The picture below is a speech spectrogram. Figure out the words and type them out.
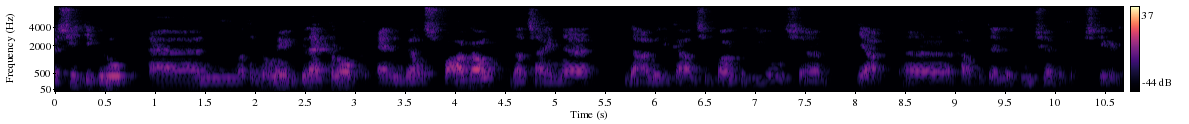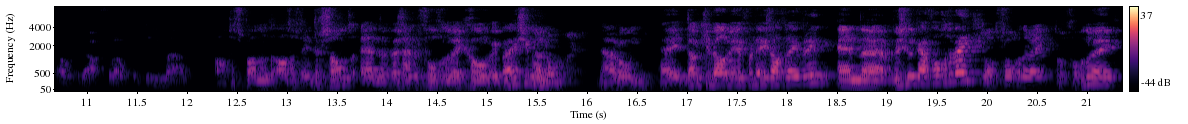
Citigroup en wat heb ik nog meer? BlackRock en Wells Fargo. Dat zijn de Amerikaanse banken die ons uh, ja, uh, gaan vertellen hoe ze hebben gepresteerd over de afgelopen drie maanden. Altijd spannend, altijd interessant. En uh, we zijn er volgende week gewoon weer bij, Simon. Daarom. Daarom. Hey, dankjewel weer voor deze aflevering. En we zien elkaar volgende week. Tot volgende week. Tot volgende week.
